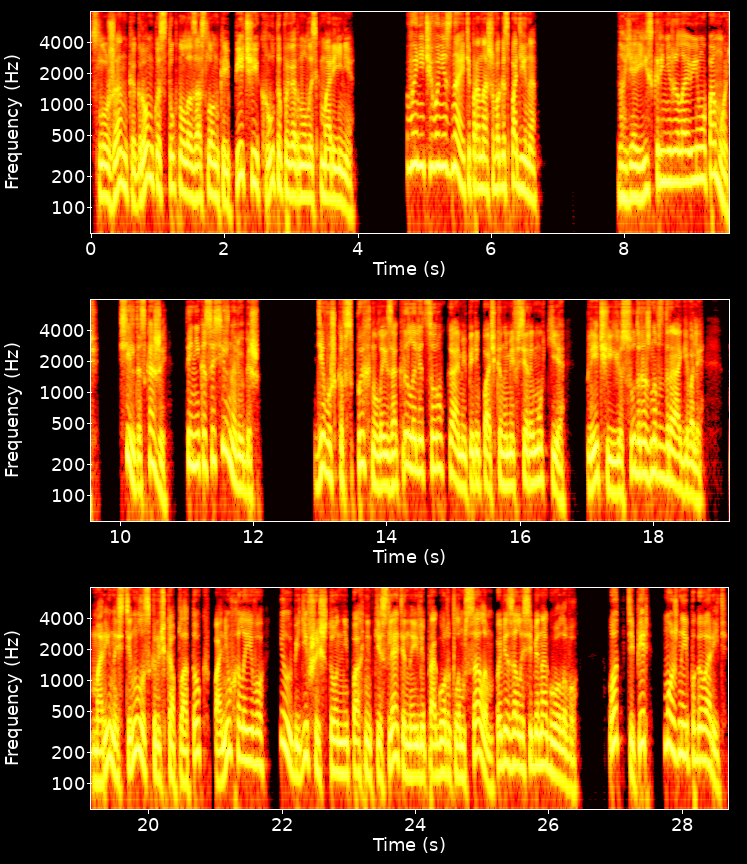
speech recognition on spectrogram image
Служанка громко стукнула заслонкой печи и круто повернулась к Марине. «Вы ничего не знаете про нашего господина», но я искренне желаю ему помочь. Сильда, скажи, ты Никаса сильно любишь?» Девушка вспыхнула и закрыла лицо руками, перепачканными в серой муке. Плечи ее судорожно вздрагивали. Марина стянула с крючка платок, понюхала его и, убедившись, что он не пахнет кислятиной или прогорклым салом, повязала себе на голову. Вот теперь можно и поговорить.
